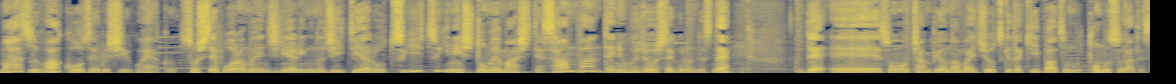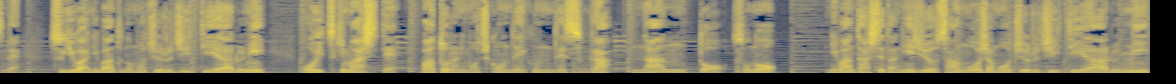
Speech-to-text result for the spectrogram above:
まずワコーズ LC500、そしてフォーラムエンジニアリングの GTR を次々に仕留めまして、3番手に浮上してくるんですね。で、えー、そのチャンピオンナンバー1をつけたキーパートムスがですね、次は2番手のモチュール GTR に追いつきまして、バトルに持ち込んでいくんですが、なんと、その2番手走ってた23号車モチュール GTR に、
